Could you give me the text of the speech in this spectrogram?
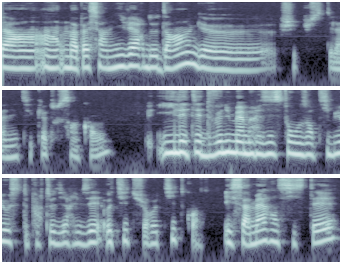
on a passé un hiver de dingue, euh, je sais plus, c'était l'année ses 4 ou 5 ans. Il était devenu même résistant aux antibiotiques, c'était pour te dire, il faisait otite sur otite, quoi. Et sa mère insistait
